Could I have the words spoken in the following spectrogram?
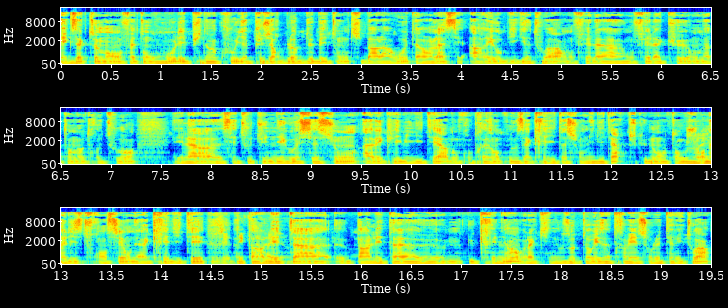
Exactement. En fait, on roule et puis d'un coup, il y a plusieurs blocs de béton qui barrent la route. Alors là, c'est arrêt obligatoire. On fait la, on fait la queue, on attend notre tour. Et là, c'est toute une négociation avec les militaires. Donc, on présente nos accréditations militaires, puisque nous, en tant que journalistes français, on est accrédité par l'État, hein. euh, par l'État euh, ukrainien, voilà, qui nous autorise à travailler sur le territoire.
